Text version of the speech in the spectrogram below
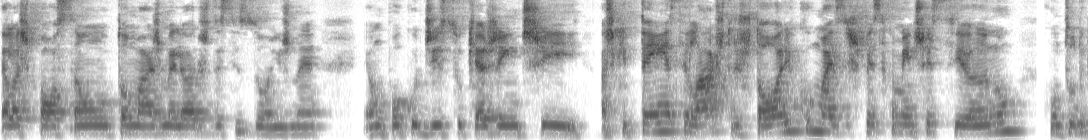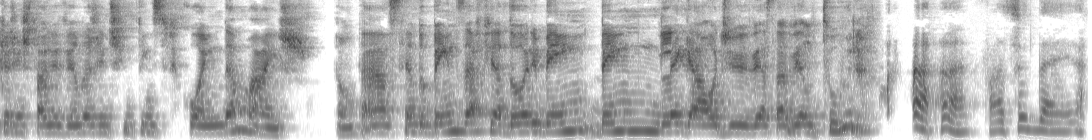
elas possam tomar as melhores decisões, né? É um pouco disso que a gente acho que tem esse lastro histórico, mas especificamente esse ano, com tudo que a gente está vivendo, a gente intensificou ainda mais. Então tá sendo bem desafiador e bem, bem legal de viver essa aventura. Faço ideia.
